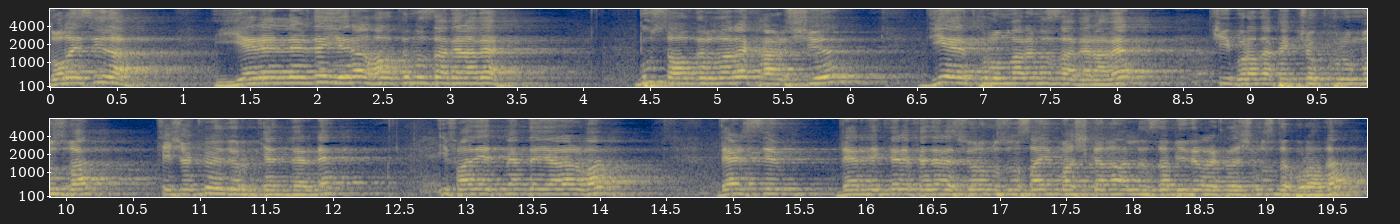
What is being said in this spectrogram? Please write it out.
Dolayısıyla yerellerde yerel halkımızla beraber bu saldırılara karşı diğer kurumlarımızla beraber ki burada pek çok kurumumuz var. Teşekkür ediyorum kendilerine. İfade etmemde yarar var. Dersim Dernekleri Federasyonumuzun Sayın Başkanı Ali Rıza Bildir arkadaşımız da burada.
